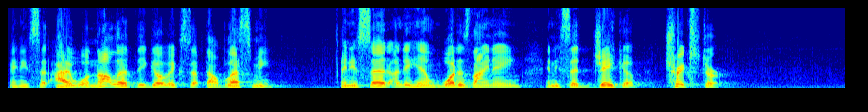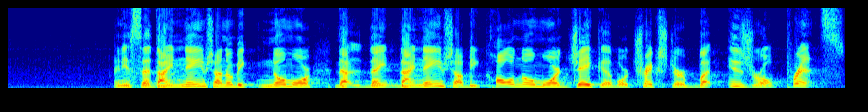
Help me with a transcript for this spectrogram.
And he said, I will not let thee go, except thou bless me. And he said unto him, What is thy name? And he said, Jacob, trickster. And he said, Thy name shall no, be, no more, that thy, thy name shall be called no more Jacob or trickster, but Israel, prince.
